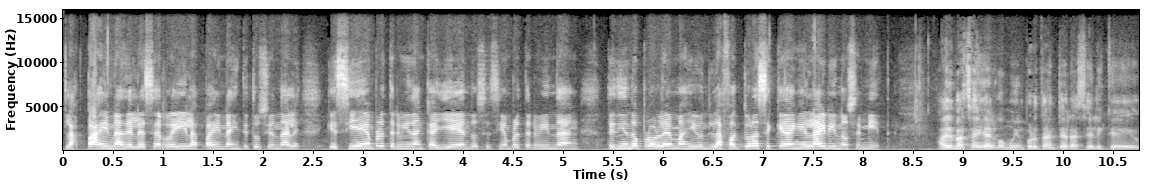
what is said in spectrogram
las páginas del SRI, las páginas institucionales, que siempre terminan cayéndose, siempre terminan teniendo problemas y la factura se queda en el aire y no se emite. Además hay algo muy importante, Araceli, que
